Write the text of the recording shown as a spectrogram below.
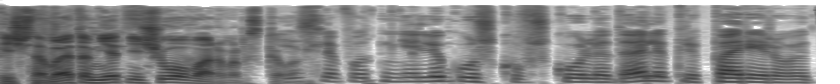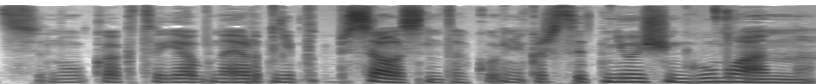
Лично в этом нет ничего варварского. Если бы вот мне лягушку в школе дали препарировать, ну, как-то я бы, наверное, не подписалась на такое. Мне кажется, это не очень гуманно,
